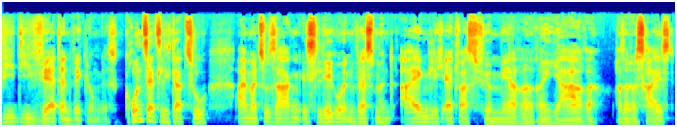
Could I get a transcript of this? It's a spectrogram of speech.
wie die Wertentwicklung ist. Grundsätzlich dazu einmal zu sagen, ist Lego Investment eigentlich etwas für mehrere Jahre. Also das heißt,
